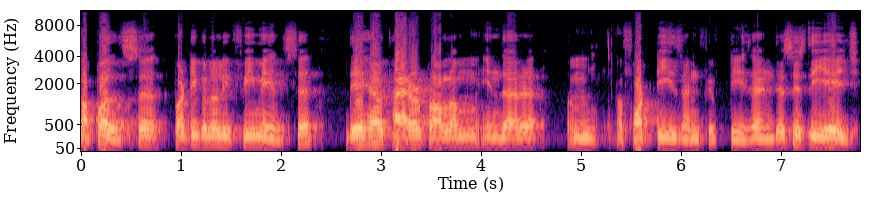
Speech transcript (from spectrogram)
couples particularly females they have thyroid problem in their um, 40s and 50s and this is the age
